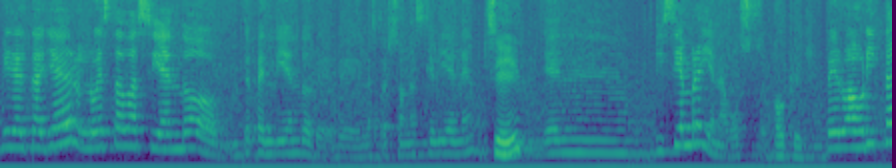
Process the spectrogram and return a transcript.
Mira, el taller lo he estado haciendo dependiendo de, de las personas que vienen. Sí, En diciembre y en agosto. ok. Pero ahorita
